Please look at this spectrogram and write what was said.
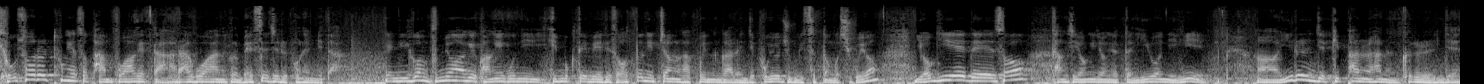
교서를 통해서 반포하겠다라고 하는 그런 메시지를 보냅니다. 그러니까 이건 분명하게 광해군이 임목대비에 대해서 어떤 입장을 갖고 있는가를 이제 보여주고 있었던 것이고요. 여기에 대해서 당시 영의정이었던 이원익이 어, 이를 이제 비판을 하는 글을 이제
